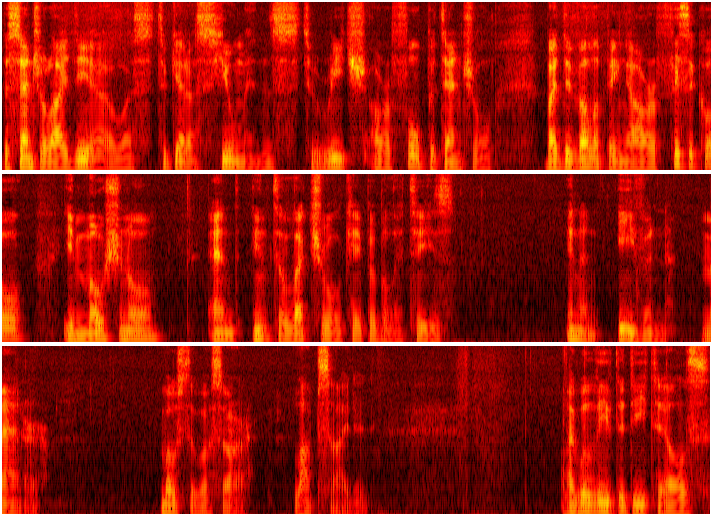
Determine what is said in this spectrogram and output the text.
The central idea was to get us humans to reach our full potential by developing our physical, emotional, and intellectual capabilities in an even manner. Most of us are lopsided. I will leave the details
